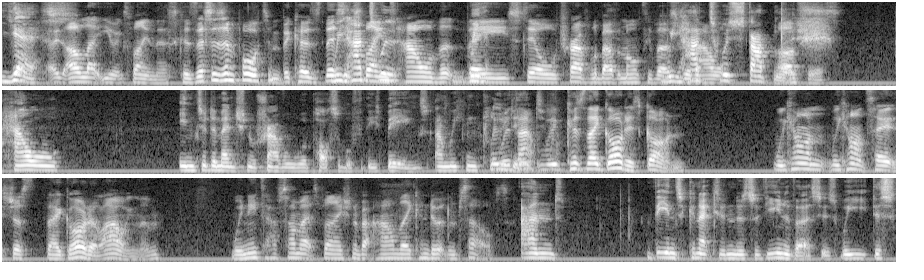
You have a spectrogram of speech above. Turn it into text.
Yes I'll let you explain this because this is important because this We had to explains how that they still travel about the multiverse. we had to establish how interdimensional travel were possible for these beings and we concluded because their god is gone. We can't we can't say it's just their god allowing them. We need to have some explanation about how they can do it themselves. and the interconnectedness of universes. We dis-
